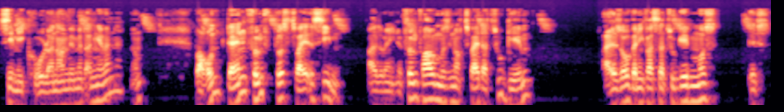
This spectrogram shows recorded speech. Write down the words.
Semikolon haben wir mit angewendet. Ne? Warum? Denn 5 plus 2 ist 7. Also wenn ich eine 5 habe, muss ich noch 2 dazugeben. Also, wenn ich was dazugeben muss, ist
